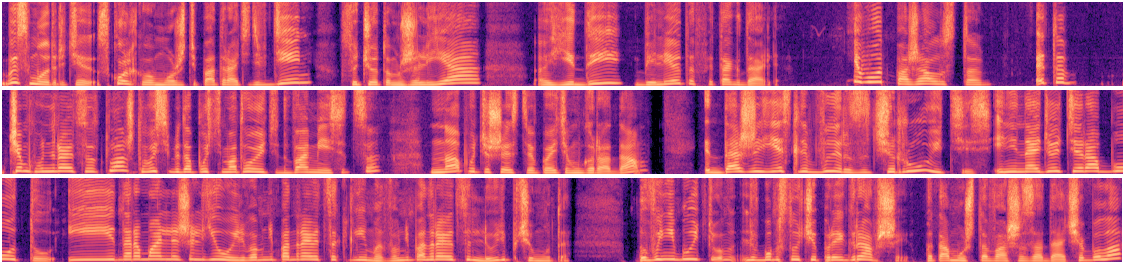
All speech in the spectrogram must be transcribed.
Вы смотрите, сколько вы можете потратить в день с учетом жилья, еды, билетов и так далее. И вот, пожалуйста, это чем мне нравится этот план, что вы себе, допустим, отводите два месяца на путешествие по этим городам, и даже если вы разочаруетесь и не найдете работу, и нормальное жилье, или вам не понравится климат, вам не понравятся люди почему-то, то вы не будете в любом случае проигравшей, потому что ваша задача была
